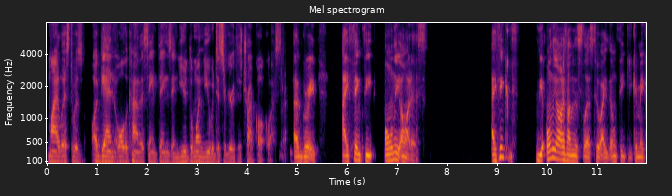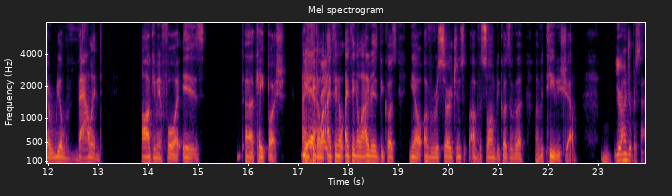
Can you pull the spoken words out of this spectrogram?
my list was again all the kind of the same things, and you the one you would disagree with is Tribe Called Quest. Agreed. I think the only artist, I think the only artist on this list who I don't think you can make a real valid argument for is uh, Kate Bush. I Yeah, think a lot, I- I think I think a lot of it is because you know of a resurgence of a song because of a of a TV show. You're 100. percent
